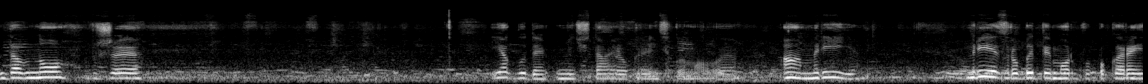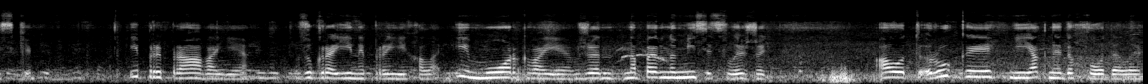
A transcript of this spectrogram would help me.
давно вже. Як буде мечтає українською мовою? А, мріє. Мріє зробити моркву по-корейськи. І приправа є. З України приїхала. І морква є. Вже, напевно, місяць лежить. А от руки ніяк не доходили.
